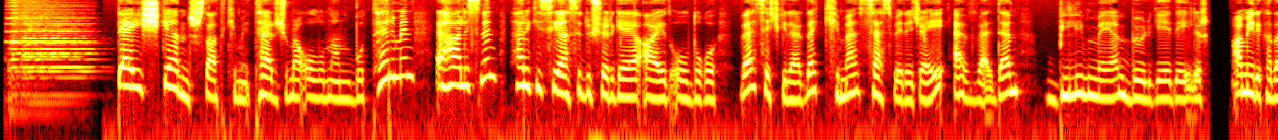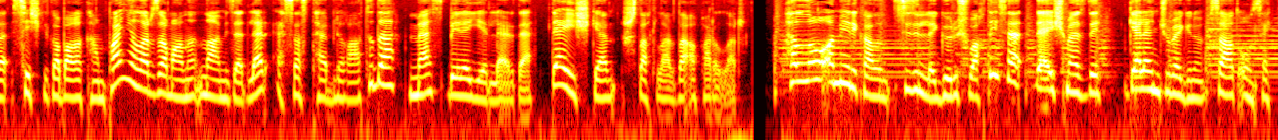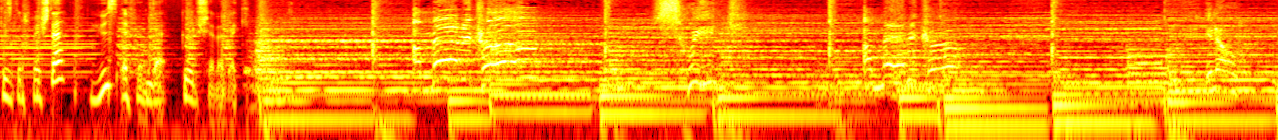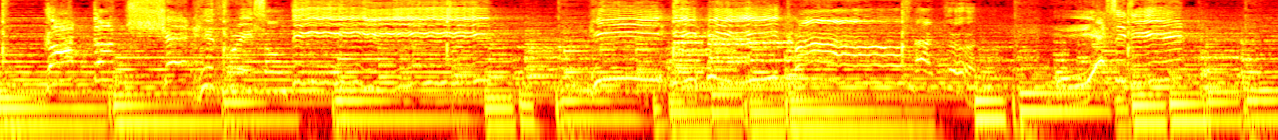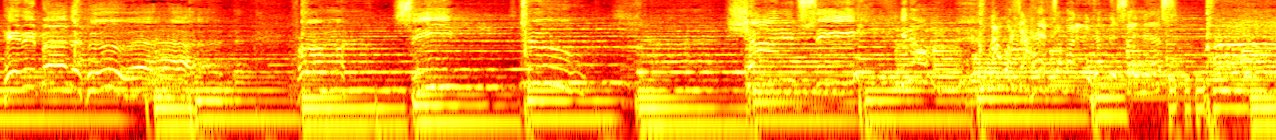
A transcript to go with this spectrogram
dəyişkən ştat kimi tərcümə olunan bu termin əhalisinin hər iki siyasi düşərgəyə aid olduğu və seçkilərdə kimə səs verəcəyi əvvəldən bilinməyən bölgəyə deyilir. Amerikada seçki qabağı kampaniyalar zamanı namizədlər əsas təbliğatı da məhz belə yerlərdə, dəyişkən ştatlarda aparırlar. Hello Amerikanın sizinlə görüş vaxtı isə dəyişməzdi. Gələn cümə günü saat 18:45-də 100 FM-də görüşənədək. America America. You know, God done shed his grace on thee. He, crowned our good. Yes, he did. Heavy brotherhood from sea to shining sea. You know, I wish I had somebody to help me sing this.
